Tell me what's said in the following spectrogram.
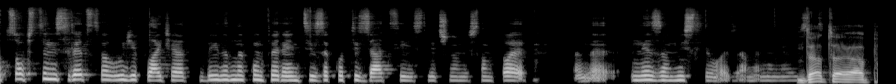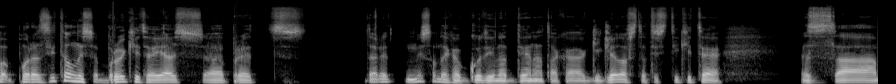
од собствени средства луѓе плаќаат да идат на конференции за котизации и слично, мислам тоа е не, незамисливо за мене. Да, тоа поразителни се бројките јас пред да ред, мислам дека година дена така ги гледав статистиките за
